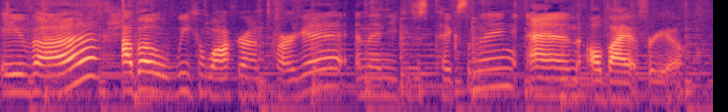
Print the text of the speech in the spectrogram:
Ava. How about we can walk around Target and then you can just pick something and I'll buy it for you.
